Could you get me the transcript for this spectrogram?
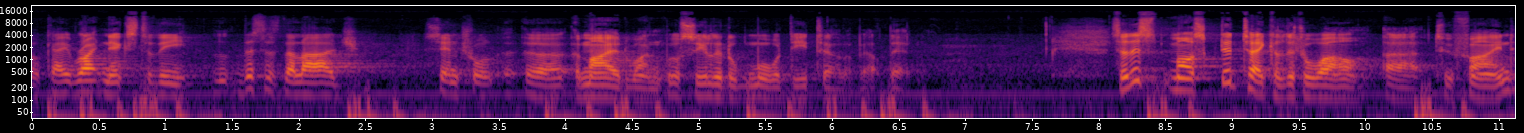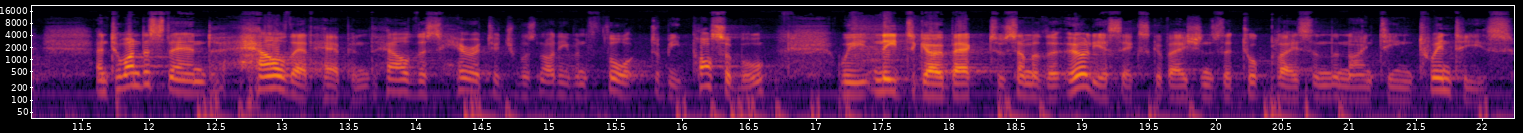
Okay, right next to the, this is the large central uh, Umayyad one. We'll see a little more detail about that. So this mosque did take a little while uh, to find, and to understand how that happened, how this heritage was not even thought to be possible, we need to go back to some of the earliest excavations that took place in the 1920s.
